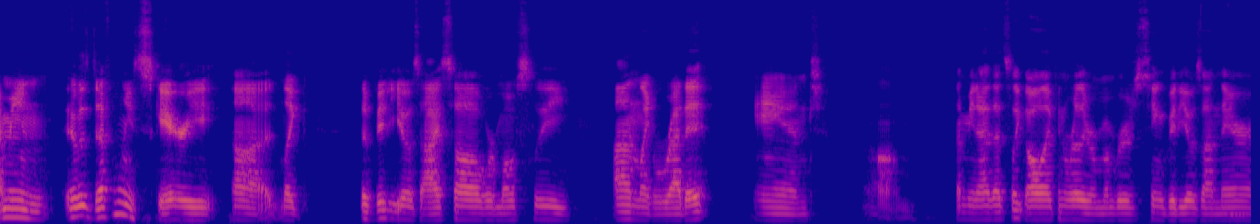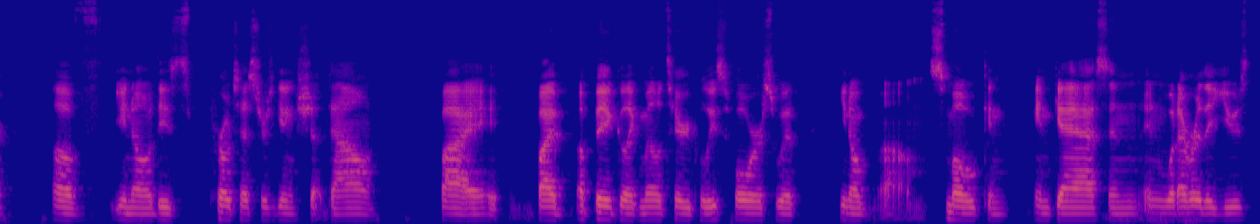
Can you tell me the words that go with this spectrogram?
I mean, it was definitely scary. Uh, like the videos I saw were mostly on like Reddit, and um, I mean, I, that's like all I can really remember is seeing videos on there of you know these protesters getting shut down by by a big like military police force with you know um, smoke and, and gas and, and whatever they used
